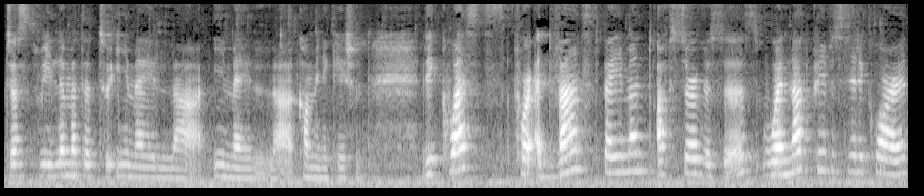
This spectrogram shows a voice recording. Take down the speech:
just we limited to email, uh, email uh, communication. Requests for advanced payment of services when not previously required.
